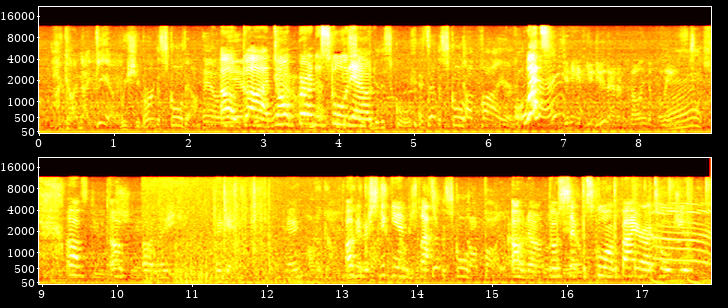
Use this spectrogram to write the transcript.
I got an idea. We should burn the school down. Hell Oh, yeah. God. Don't burn the school Sneak down. into the school and set the school on fire. What? Junior, if you do that, I'm calling the police. Oh, oh, oh, no. you- Okay. Okay. Oh, God. Okay, they're sneaking into class. Set the school on fire. Oh no, don't set the school on fire, I told you.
